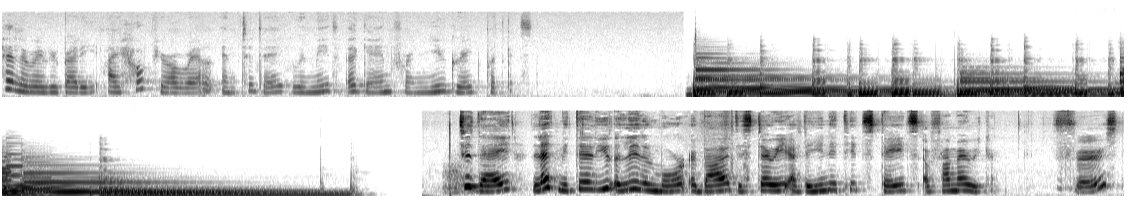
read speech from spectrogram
Hello, everybody. I hope you are well, and today we meet again for a new great podcast. Today, let me tell you a little more about the story of the United States of America. First,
